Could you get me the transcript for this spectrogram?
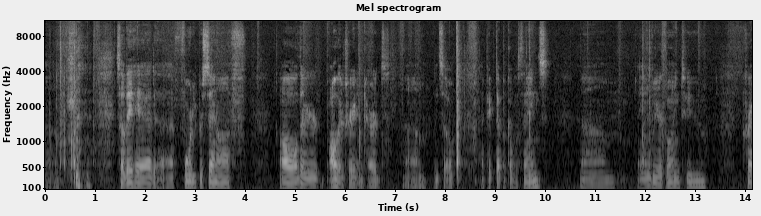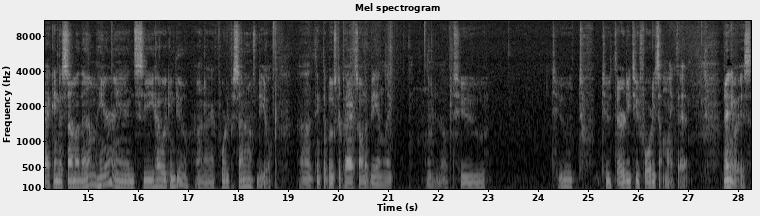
Um, so they had uh, forty percent off all their all their trading cards, um, and so I picked up a couple things, um, and we are going to crack into some of them here and see how we can do on our forty percent off deal. Uh, I think the booster packs wound up being like I don't know two two. 230 240 something like that anyways,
